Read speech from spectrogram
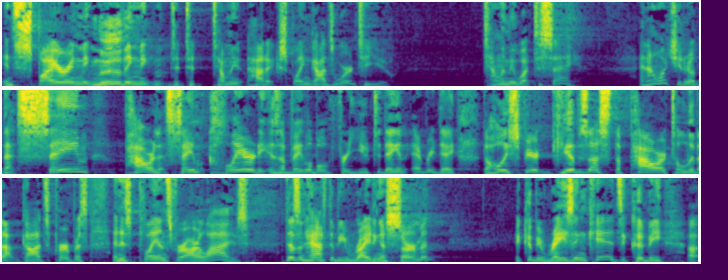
inspiring me, moving me to, to, tell me how to explain God's word to you, telling me what to say. And I want you to know that same power, that same clarity is available for you today and every day. The Holy Spirit gives us the power to live out God's purpose and His plans for our lives. It doesn't have to be writing a sermon. It could be raising kids. It could be uh,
